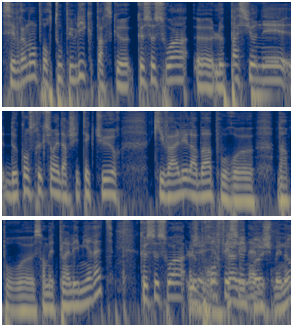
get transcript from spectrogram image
c'est vraiment pour tout public parce que que ce soit euh, le passionné de construction et d'architecture qui va aller là-bas pour, ben pour s'en mettre plein les mirettes, que ce soit le dire plein les professionnel. poches, mais non,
